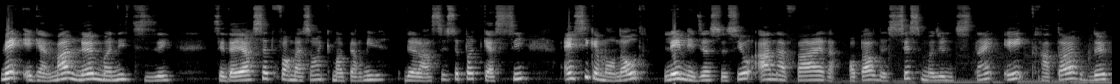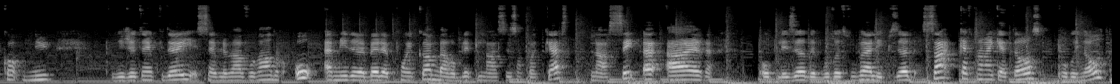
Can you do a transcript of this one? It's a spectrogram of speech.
mais également le monétiser. C'est d'ailleurs cette formation qui m'a permis de lancer ce podcast-ci, ainsi que mon autre, les médias sociaux en affaires. On parle de 6 modules distincts et 30 heures de contenu. Pour y jeter un coup d'œil, simplement vous rendre au baroblique lancer son podcast, lancer ER. Au plaisir de vous retrouver à l'épisode 194 pour une autre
